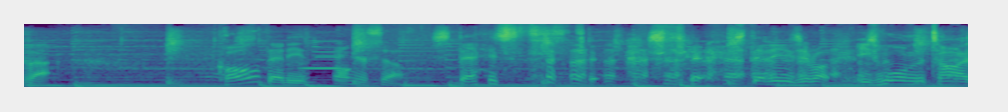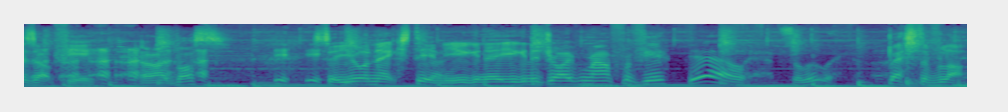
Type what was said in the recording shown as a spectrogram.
That. Cold? Steady as rock. yourself. Steady, st- steady as rock. He's warmed the tyres up for you. All right, boss? So you're next in. Are you gonna, you gonna drive him around for a few? Yeah, oh, absolutely. Best of luck.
